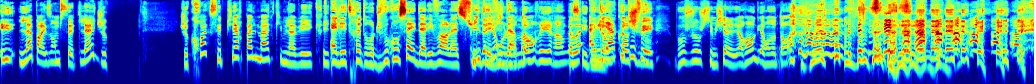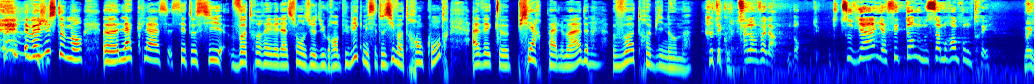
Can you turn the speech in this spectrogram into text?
Et là, par exemple, cette lettre, je, je crois que c'est Pierre Palmade qui me l'avait écrite. Elle est très drôle. Je vous conseille d'aller voir la Mais suite, D'ailleurs, on l'entend rire. hein, parce Ouais, que ah, quand, je fais bonjour, je suis Michel Larang et on entend. Eh ben justement, euh, la classe, c'est aussi votre révélation aux yeux du grand public, mais c'est aussi votre rencontre avec euh, Pierre Palmade, Mm. votre binôme. je t'écoute. Alors voilà, bon, tu, tu te souviens, il y a sept ans, nous nous sommes rencontrés. Oui.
